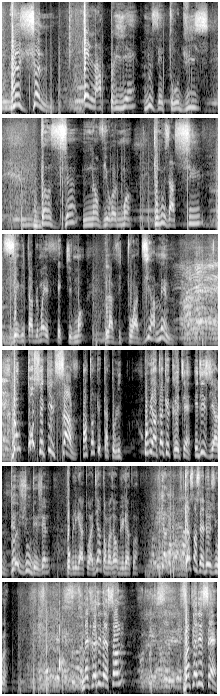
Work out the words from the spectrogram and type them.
le jeûne et la prière nous introduisent dans un environnement qui nous assure véritablement, effectivement, la victoire. Dis Amen. Donc, tout ce qu'ils savent en tant que catholiques ou bien en tant que chrétiens, ils disent il y a deux jours de jeûne obligatoire. Dis à ton voisin obligatoire. Quels sont ces deux jours Mercredi des vendredi saint.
